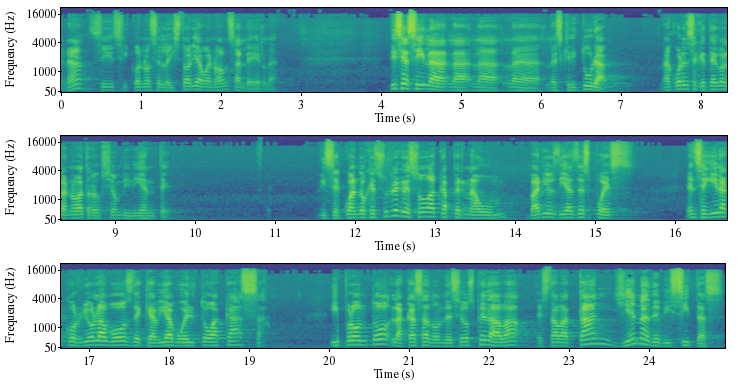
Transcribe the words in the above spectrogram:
¿Verdad? Sí, sí conocen la historia. Bueno, vamos a leerla. Dice así la, la, escritura. Acuérdense que tengo la nueva traducción viviente. Dice, cuando Jesús regresó a Capernaum, varios días después, enseguida corrió la voz de que había vuelto a casa. Y pronto la casa donde se hospedaba estaba tan llena de visitas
